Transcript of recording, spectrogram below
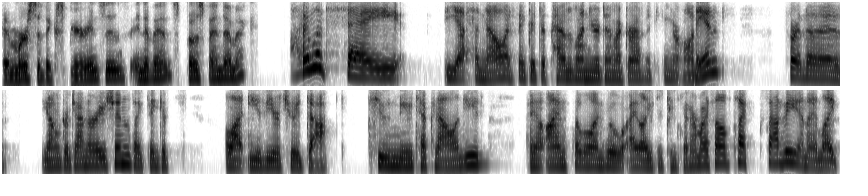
immersive experiences in events post pandemic? I would say yes and no. I think it depends on your demographic and your audience. For the younger generations, I think it's a lot easier to adapt to new technologies. I know I'm someone who I like to consider myself tech savvy and I like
